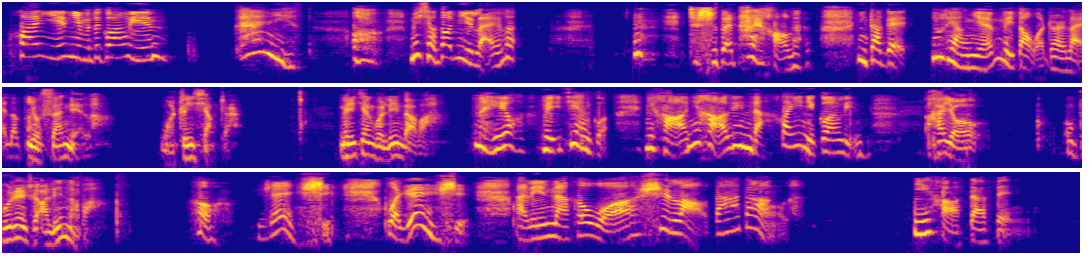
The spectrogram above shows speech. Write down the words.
欢迎你们的光临，丹尼斯。哦，没想到你来了，这实在太好了。你大概有两年没到我这儿来了吧？有三年了，我真想这儿。没见过琳达吧？没有，没见过。你好，你好，琳达，欢迎你光临。还有，不认识阿琳娜吧？哦，认识，我认识。阿琳娜和我是老搭档了。你好，达芬，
